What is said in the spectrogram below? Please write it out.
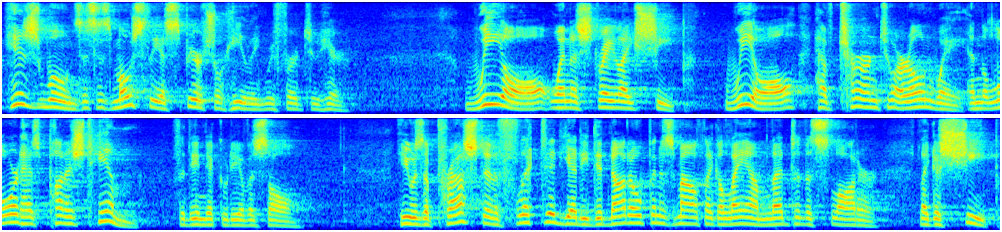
his wounds. This is mostly a spiritual healing referred to here. We all went astray like sheep. We all have turned to our own way, and the Lord has punished him for the iniquity of us all. He was oppressed and afflicted, yet he did not open his mouth like a lamb led to the slaughter, like a sheep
